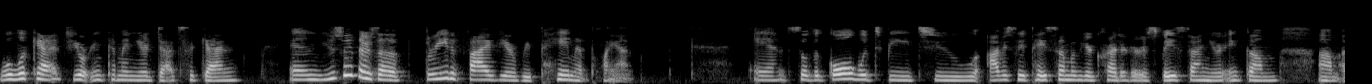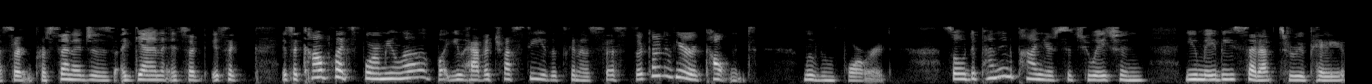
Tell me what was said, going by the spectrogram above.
will look at your income and your debts again. And usually there's a three to five year repayment plan. And so the goal would be to obviously pay some of your creditors based on your income, um, a certain percentages. Again, it's a it's a it's a complex formula, but you have a trustee that's going to assist. They're kind of your accountant moving forward. So depending upon your situation, you may be set up to repay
